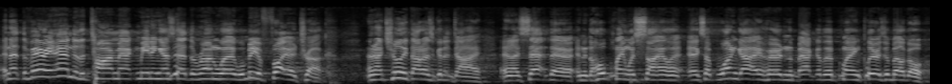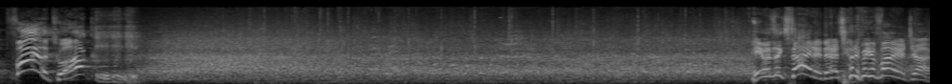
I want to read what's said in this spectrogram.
and at the very end of the tarmac meeting us at the runway will be a fire truck. And I truly thought I was gonna die. And I sat there, and the whole plane was silent, except one guy I heard in the back of the plane, clear as a bell, go, Fire truck! he was excited, there's gonna be a fire truck.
